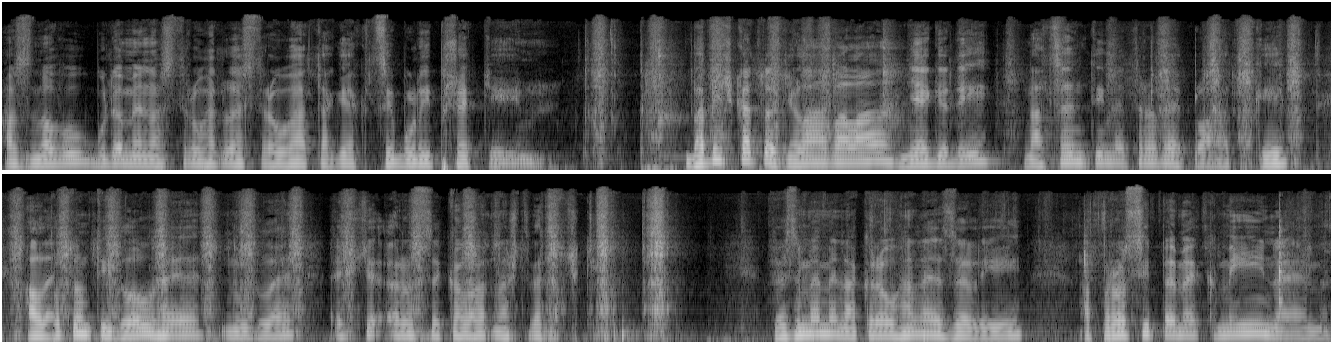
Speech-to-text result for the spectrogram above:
a znovu budeme na struhadle strouhat tak, jak cibuli předtím. Babička to dělávala někdy na centimetrové plátky, ale potom ty dlouhé nudle ještě rozsekala na čtverečky. Vezmeme nakrouhané zelí a prosypeme kmínem.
